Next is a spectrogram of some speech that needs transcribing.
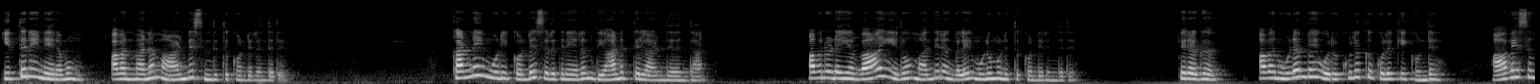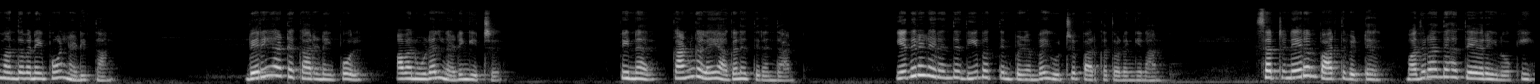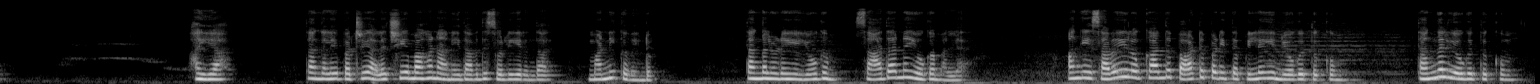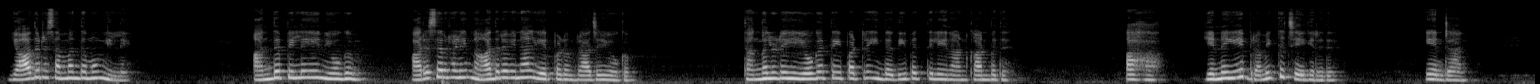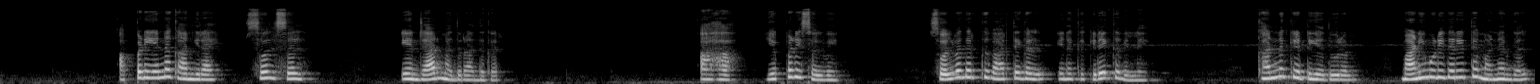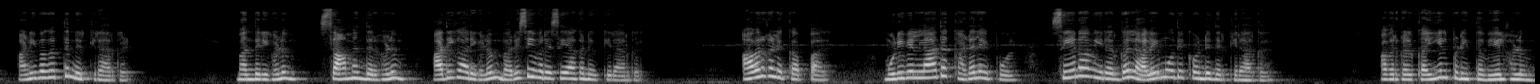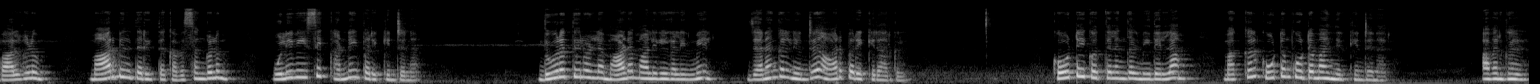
இத்தனை நேரமும் அவன் மனம் ஆழ்ந்து சிந்தித்துக் கொண்டிருந்தது. கண்ணை மூடிக்கொண்டு சிறிது நேரம் தியானத்தில் ஆழ்ந்திருந்தான். அவனுடைய வாய் ஏதோ மந்திரங்களை முணுமுணுத்துக் கொண்டிருந்தது. பிறகு அவன் உடம்பை ஒரு குலுக்கு குலுக்கிக் கொண்டு ஆவேசம் வந்தவனைப் போல் நடித்தான். வெறியாட்டக்காரனைப் போல் அவன் உடல் நடுங்கிற்று. பின்னர் கண்களை அகல திறந்தான். எதிரிலிருந்து தீபத்தின் பிழம்பை உற்று பார்க்க தொடங்கினான். சற்று நேரம் பார்த்துவிட்டு மதுராந்தக தேவரை நோக்கி ஐயா தங்களை பற்றி அலட்சியமாக நான் ஏதாவது சொல்லியிருந்தால் மன்னிக்க வேண்டும். தங்களுடைய யோகம் சாதாரண யோகம் அல்ல. அங்கே சபையில் உட்கார்ந்து பாட்டு படித்த பிள்ளையின் யோகத்துக்கும் தங்கள் யோகத்துக்கும் யாதொரு சம்பந்தமும் இல்லை. அந்த பிள்ளையின் யோகம் அரசர்களின் ஆதரவினால் ஏற்படும் ராஜயோகம். தங்களுடைய யோகத்தை பற்றி இந்த தீபத்திலே நான் காண்பது. ஆஹா என்னையே பிரமிக்கச் செய்கிறது என்றான். அப்படி என்ன காண்கிறாய்? சொல் சொல் என்றார் மதுராந்தகர். ஆஹா எப்படி சொல்வேன்? சொல்வதற்கு வார்த்தைகள் எனக்கு கிடைக்கவில்லை. கண்ணு கெட்டிய தூரம் மணிமுடி தரித்த மன்னர்கள் அணிவகுத்து நிற்கிறார்கள். மந்திரிகளும் சாமந்தர்களும் அதிகாரிகளும் வரிசை வரிசையாக நிற்கிறார்கள். அவர்களுக்கு அப்பால் முடிவில்லாத கடலைப் போல் சேனா வீரர்கள் அலைமோதி கொண்டு நிற்கிறார்கள். அவர்கள் கையில் பிடித்த வேல்களும் வாள்களும் மார்பில் தரித்த கவசங்களும் ஒளிவீசி கண்ணை பறிக்கின்றன. தூரத்தில் உள்ள மாட மாளிகைகளின் மேல் ஜனங்கள் நின்று ஆர்ப்பரிக்கிறார்கள். கோட்டை கொத்தளங்கள் மீதெல்லாம் மக்கள் கூட்டம் கூட்டமாய் நிற்கின்றனர். அவர்கள்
